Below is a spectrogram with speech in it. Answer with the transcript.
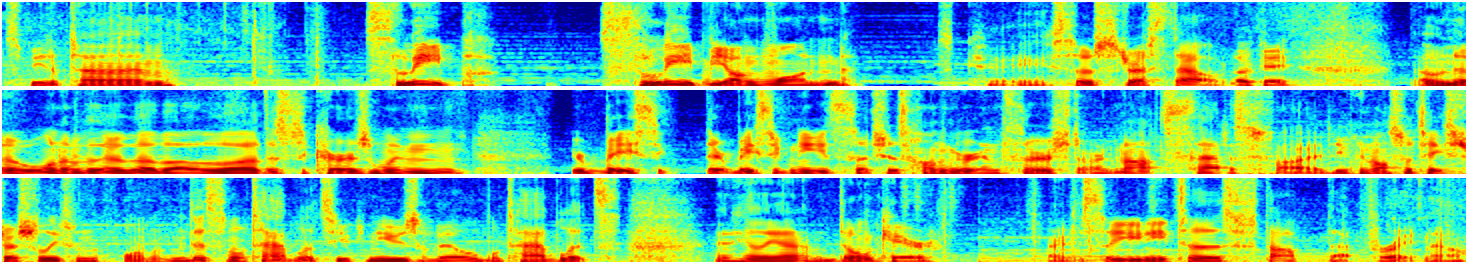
Speed of time. Sleep. Sleep, young one. Okay, so stressed out. Okay. Oh no, one of the blah, blah, blah. This occurs when your basic their basic needs such as hunger and thirst are not satisfied. You can also take stress relief in the form of medicinal tablets. You can use available tablets and healing. Don't care. Alright, so you need to stop that for right now.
